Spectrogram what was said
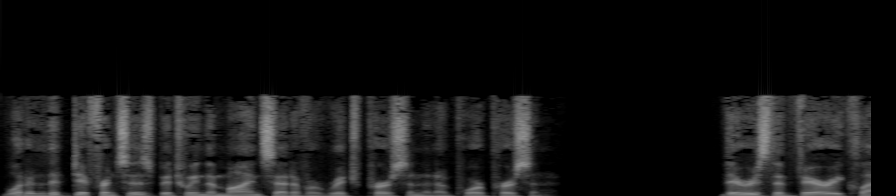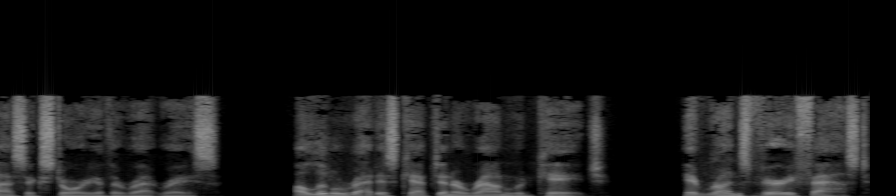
what are the differences between the mindset of a rich person and a poor person? There is the very classic story of the rat race. A little rat is kept in a roundwood cage. It runs very fast,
